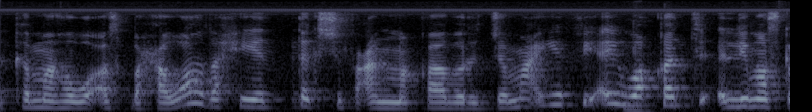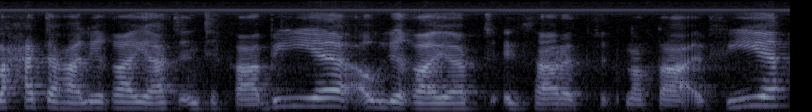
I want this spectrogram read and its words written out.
كما هو أصبح واضح هي تكشف عن مقابر الجماعية في أي وقت لمصلحتها لغايات انتخابية أو لغايات إثارة فتنة طائفية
